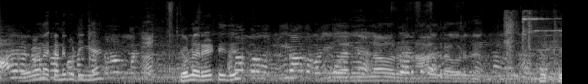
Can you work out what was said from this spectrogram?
எவ்வளோண்ணா கண்ணுக்குட்டிங்க எவ்வளோ ரேட் இது? ஒரு நாலரை வருது. ஓகே.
